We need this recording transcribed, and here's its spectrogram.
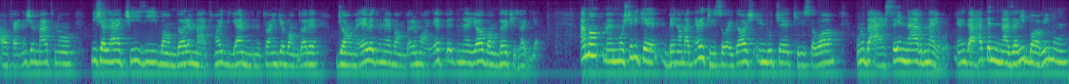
آفرینش متن و بیش از هر چیزی وامدار متنهای دیگر می‌دونه. تا اینکه وامدار جامعه بدونه وامدار معلف بدونه یا وامدار چیزهای دیگر. اما مشکلی که بینامدنیت کریستوایی داشت این بود که کریستوا اونو به عرصه نقد نیورد یعنی در حد نظری باقی مون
